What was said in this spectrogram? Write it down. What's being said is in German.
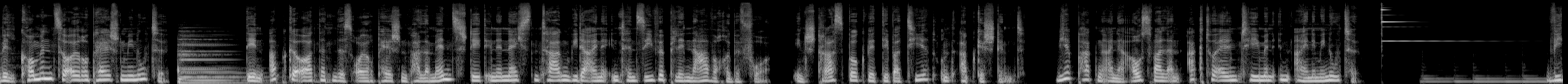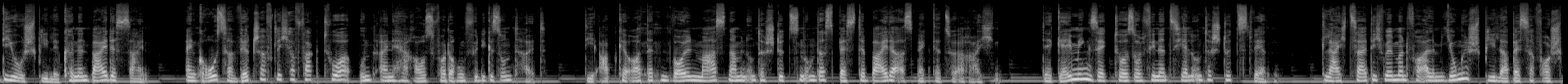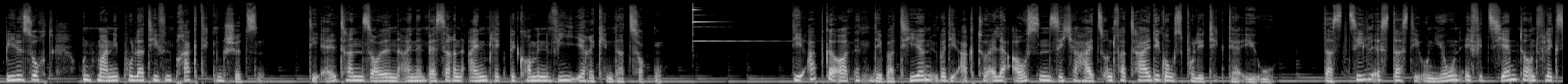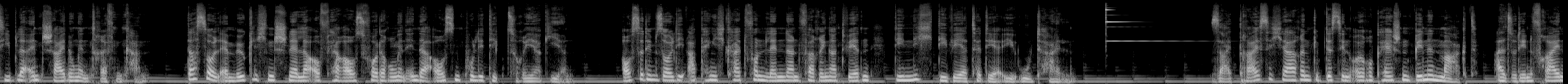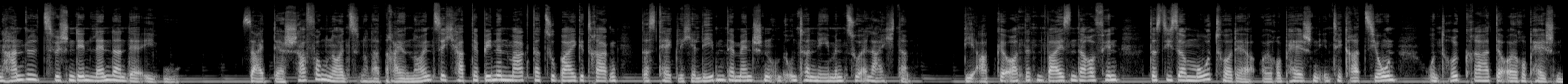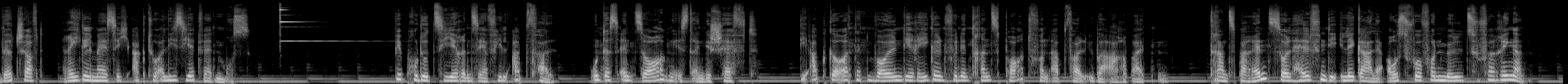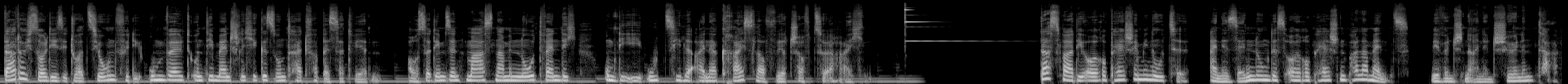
Willkommen zur Europäischen Minute. Den Abgeordneten des Europäischen Parlaments steht in den nächsten Tagen wieder eine intensive Plenarwoche bevor. In Straßburg wird debattiert und abgestimmt. Wir packen eine Auswahl an aktuellen Themen in eine Minute. Videospiele können beides sein. Ein großer wirtschaftlicher Faktor und eine Herausforderung für die Gesundheit. Die Abgeordneten wollen Maßnahmen unterstützen, um das Beste beider Aspekte zu erreichen. Der Gaming-Sektor soll finanziell unterstützt werden. Gleichzeitig will man vor allem junge Spieler besser vor Spielsucht und manipulativen Praktiken schützen. Die Eltern sollen einen besseren Einblick bekommen, wie ihre Kinder zocken. Die Abgeordneten debattieren über die aktuelle Außen-, Sicherheits- und Verteidigungspolitik der EU. Das Ziel ist, dass die Union effizienter und flexibler Entscheidungen treffen kann. Das soll ermöglichen, schneller auf Herausforderungen in der Außenpolitik zu reagieren. Außerdem soll die Abhängigkeit von Ländern verringert werden, die nicht die Werte der EU teilen. Seit 30 Jahren gibt es den europäischen Binnenmarkt, also den freien Handel zwischen den Ländern der EU. Seit der Schaffung 1993 hat der Binnenmarkt dazu beigetragen, das tägliche Leben der Menschen und Unternehmen zu erleichtern. Die Abgeordneten weisen darauf hin, dass dieser Motor der europäischen Integration und Rückgrat der europäischen Wirtschaft regelmäßig aktualisiert werden muss. Wir produzieren sehr viel Abfall und das Entsorgen ist ein Geschäft, die Abgeordneten wollen die Regeln für den Transport von Abfall überarbeiten. Transparenz soll helfen, die illegale Ausfuhr von Müll zu verringern. Dadurch soll die Situation für die Umwelt und die menschliche Gesundheit verbessert werden. Außerdem sind Maßnahmen notwendig, um die EU-Ziele einer Kreislaufwirtschaft zu erreichen. Das war die Europäische Minute, eine Sendung des Europäischen Parlaments. Wir wünschen einen schönen Tag.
